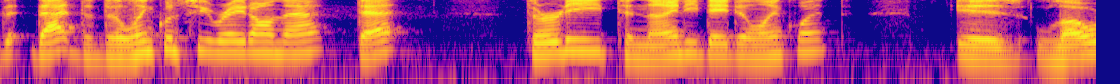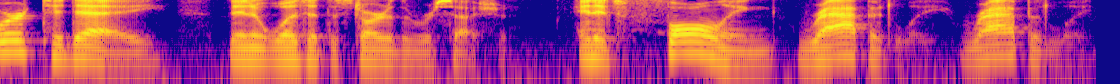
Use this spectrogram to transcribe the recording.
th- that the delinquency rate on that debt 30 to 90 day delinquent is lower today than it was at the start of the recession. And it's falling rapidly, rapidly.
